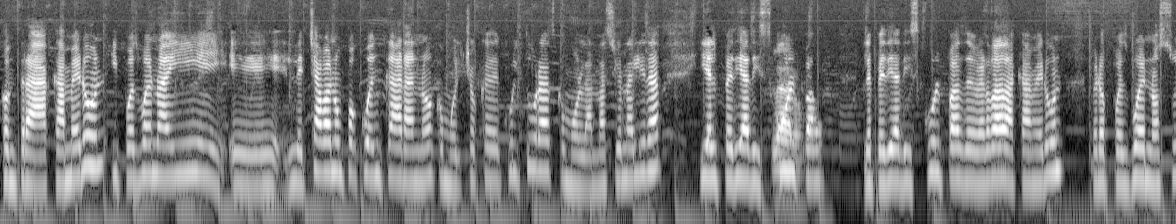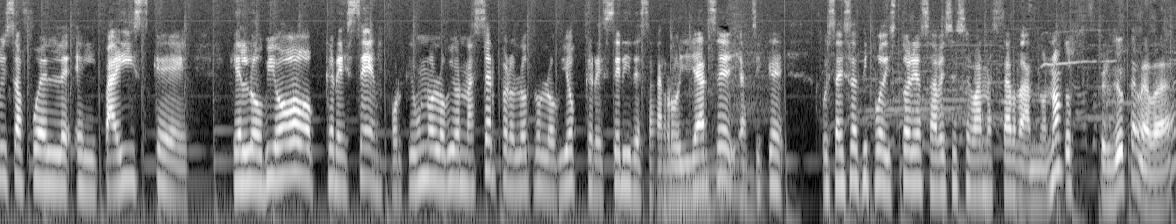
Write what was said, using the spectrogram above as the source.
contra Camerún. Y pues bueno ahí eh, le echaban un poco en cara no como el choque de culturas como la nacionalidad. Y él pedía disculpas claro. le pedía disculpas de verdad a Camerún. Pero pues bueno Suiza fue el, el país que que lo vio crecer, porque uno lo vio nacer, pero el otro lo vio crecer y desarrollarse, y así que pues a ese tipo de historias a veces se van a estar dando, ¿no? ¿Perdió Canadá?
